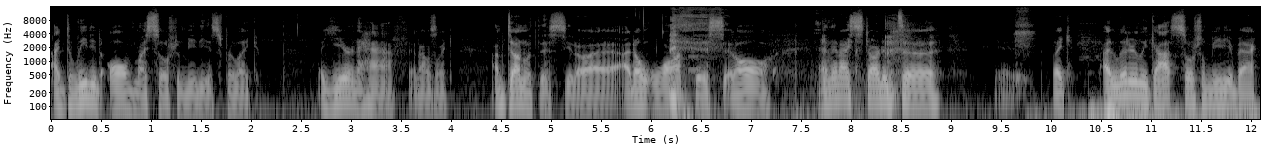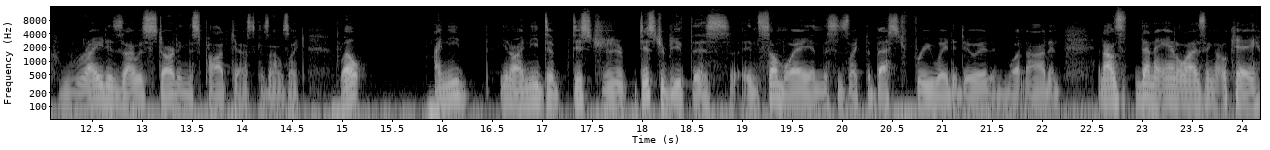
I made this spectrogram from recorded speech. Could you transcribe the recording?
I deleted all of my social medias for like a year and a half, and I was like, I'm done with this, you know, I, I don't want this at all. And then I started to, eh, like, I literally got social media back right as I was starting this podcast because I was like, well, I need, you know, I need to distri- distribute this in some way, and this is like the best free way to do it and whatnot. And and I was then analyzing, okay,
